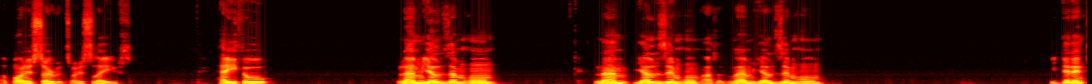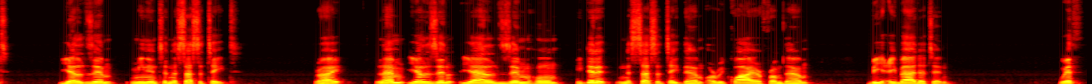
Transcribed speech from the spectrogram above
upon his servants or his slaves. حيث لم يلزمهم لم يلزمهم أسف لم يلزمهم He didn't yelzim meaning to necessitate. Right? Lam yelzim yelzimhum He didn't necessitate them or require from them بعبادة with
